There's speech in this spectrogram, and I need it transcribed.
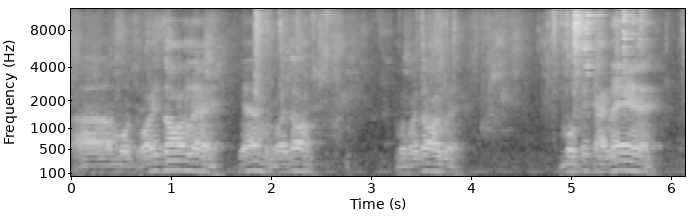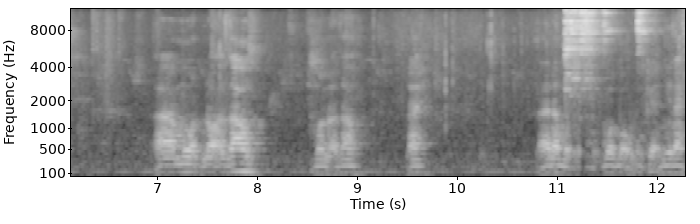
uh, một gói giòn này nhá một gói giòn một gói giòn này một cái cà nê này uh, một nọ dầu một nọ dầu đây. Đây là một một bộ phụ kiện như này.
